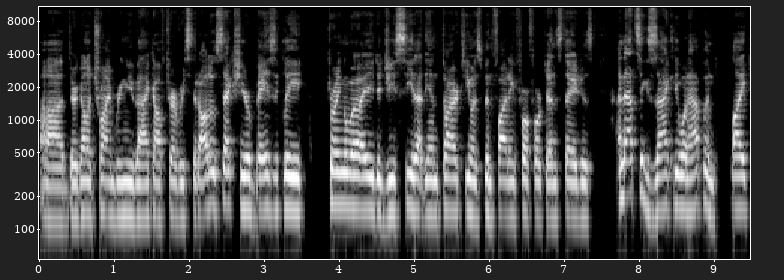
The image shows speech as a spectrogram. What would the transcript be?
Uh, they're going to try and bring me back after every sterrato section. You're basically throwing away the GC that the entire team has been fighting for for 10 stages. And that's exactly what happened. Like,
